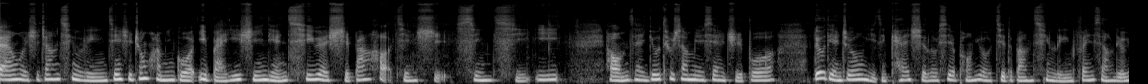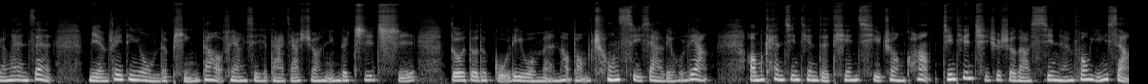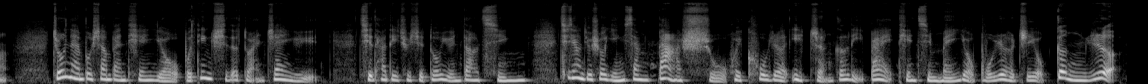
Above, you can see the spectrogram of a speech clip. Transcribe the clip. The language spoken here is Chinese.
在安，我是张庆玲。今天是中华民国一百一十一年七月十八号，今天是星期一。好，我们在 YouTube 上面现在直播，六点钟已经开始了。谢谢朋友，记得帮庆玲分享、留言、按赞，免费订阅我们的频道。非常谢谢大家，需要您的支持，多多的鼓励我们，然后帮我们冲刺一下流量。好，我们看今天的天气状况。今天持续受到西南风影响，中南部上半天有不定时的短暂雨，其他地区是多云到晴。气象局说，影响大暑。会酷热一整个礼拜，天气没有不热，只有更热。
